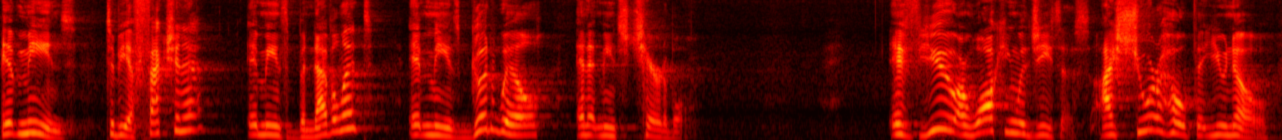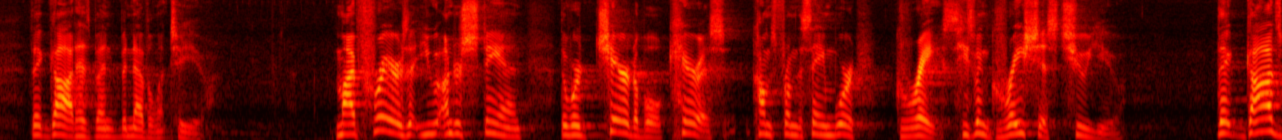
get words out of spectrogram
It means to be affectionate, it means benevolent, it means goodwill, and it means charitable. If you are walking with Jesus, I sure hope that you know that God has been benevolent to you. My prayer is that you understand the word charitable, charis, comes from the same word, grace. He's been gracious to you. That God's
